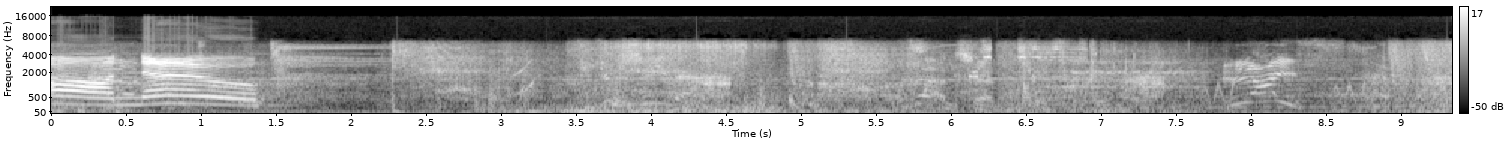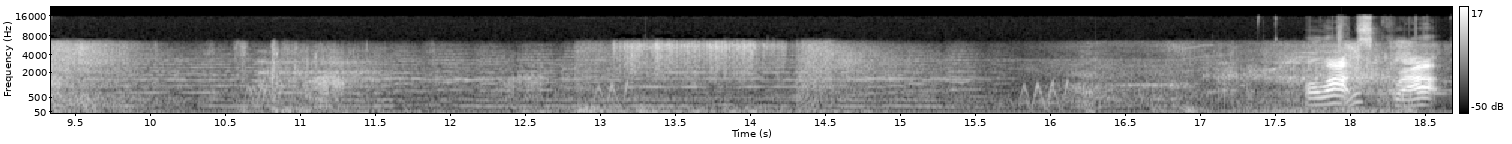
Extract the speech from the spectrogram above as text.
Oh no! Did you see that? That's a... Life! Well, that's crap.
